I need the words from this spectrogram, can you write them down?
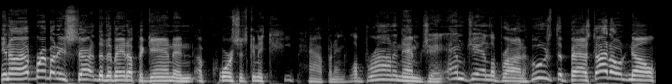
You know, everybody's starting the debate up again, and of course, it's going to keep happening. LeBron and MJ, MJ and LeBron, who's the best? I don't know.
